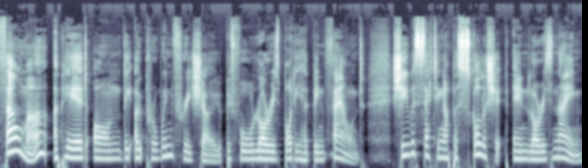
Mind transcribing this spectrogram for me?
Thelma appeared on the Oprah Winfrey show before Lori's body had been found. She was setting up a scholarship in Lori's name,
